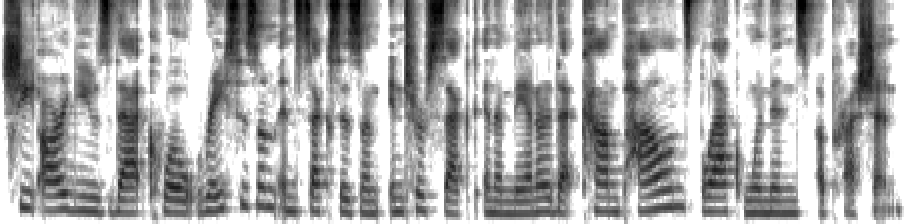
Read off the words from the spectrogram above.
She argues that, quote, racism and sexism intersect in a manner that compounds Black women's oppression.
